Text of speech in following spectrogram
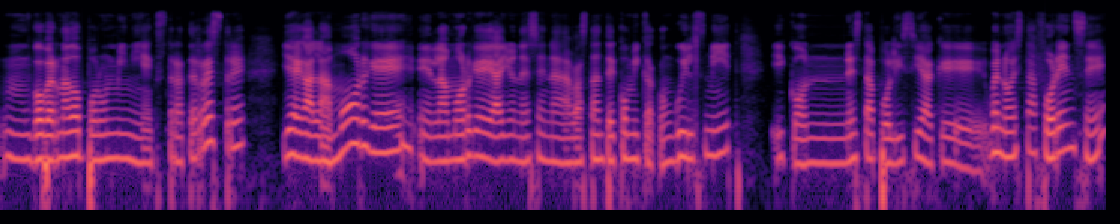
mm, gobernado por un mini extraterrestre. Llega a la morgue, en la morgue hay una escena bastante cómica con Will Smith y con esta policía que, bueno, esta forense,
